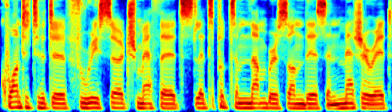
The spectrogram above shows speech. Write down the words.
quantitative research methods, let's put some numbers on this and measure it,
